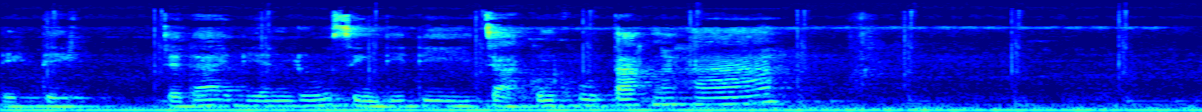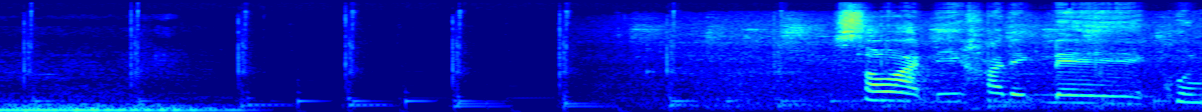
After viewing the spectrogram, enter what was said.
เด็กๆจะได้เรียนรู้สิ่งดีๆ จากคุณครูตั๊กนะคะสวัสดีค่ะเด็กๆ คุณ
